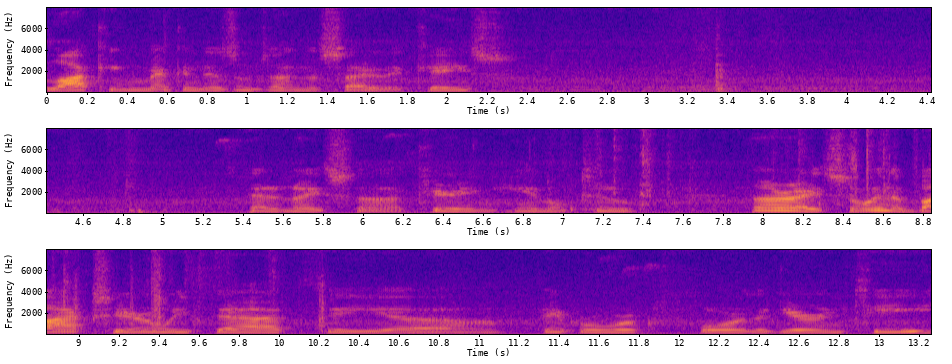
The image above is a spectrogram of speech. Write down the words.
locking mechanisms on the side of the case. Got a nice uh, carrying handle too. Alright, so in the box here we've got the uh, paperwork for the guarantee.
